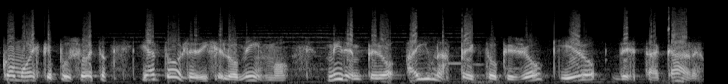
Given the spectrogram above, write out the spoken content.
¿cómo es que puso esto? Y a todos le dije lo mismo. Miren, pero hay un aspecto que yo quiero destacar.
